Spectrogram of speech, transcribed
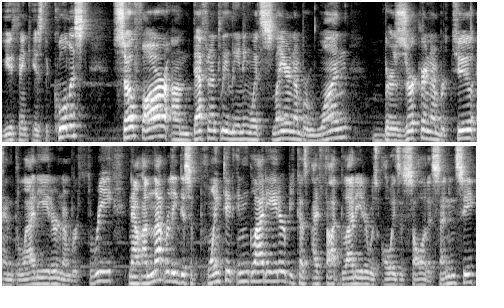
you think is the coolest. So far, I'm definitely leaning with Slayer number one, Berserker number two, and Gladiator number three. Now, I'm not really disappointed in Gladiator because I thought Gladiator was always a solid ascendancy.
